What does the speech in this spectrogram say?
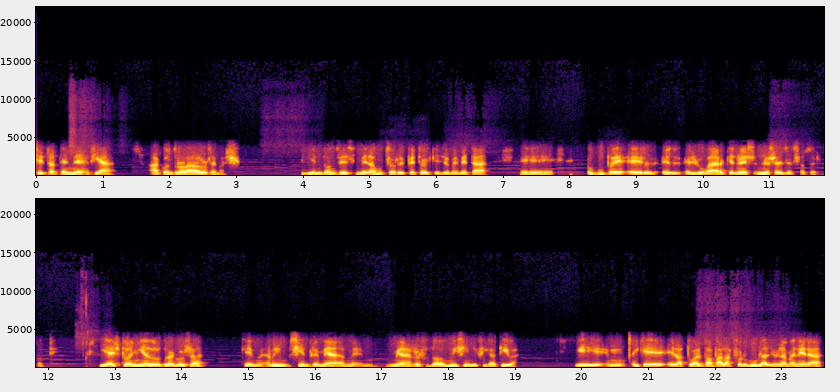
cierta tendencia a controlar a los demás. Y entonces me da mucho respeto el que yo me meta, eh, ocupe el, el, lugar que no es, no es el del sacerdote. Y a esto añado otra cosa que a mí siempre me ha, me ha resultado muy significativa Mm, y, que el actual Papa la formula de una manera,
